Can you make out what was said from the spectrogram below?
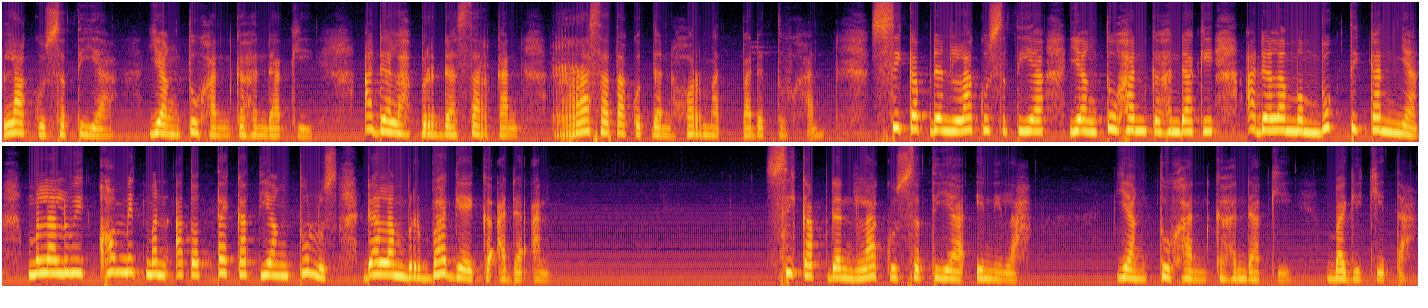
laku setia yang Tuhan kehendaki adalah berdasarkan rasa takut dan hormat pada Tuhan. Sikap dan laku setia yang Tuhan kehendaki adalah membuktikannya melalui komitmen atau tekad yang tulus dalam berbagai keadaan. Sikap dan laku setia inilah yang Tuhan kehendaki bagi kita.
